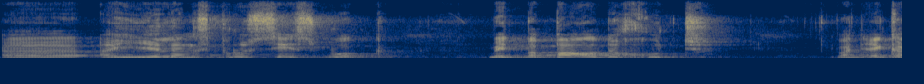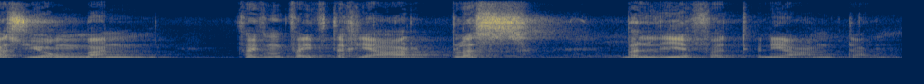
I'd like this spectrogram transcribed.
uh, 'n helingsproses ook met bepaalde goed wat ek as jong man 55 jaar plus beleef het in die handam.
